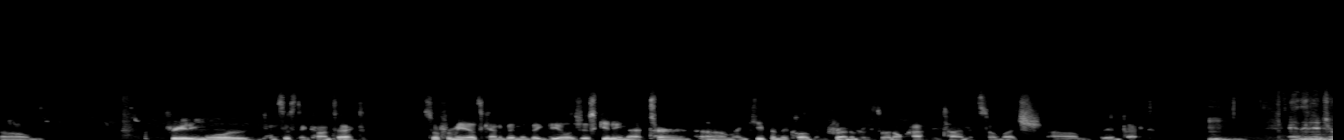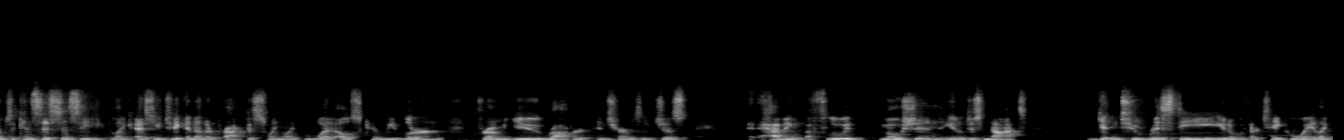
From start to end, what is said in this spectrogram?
um, creating more consistent contact. So for me, that's kind of been the big deal is just getting that turn um, and keeping the club in front of me, so I don't have to time it so much um, at impact. Mm-hmm. And then in terms of consistency, like as you take another practice swing, like what else can we learn from you, Robert, in terms of just having a fluid motion, you know, just not getting too wristy, you know, with our takeaway? Like,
